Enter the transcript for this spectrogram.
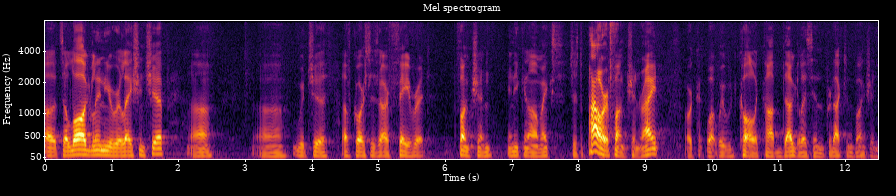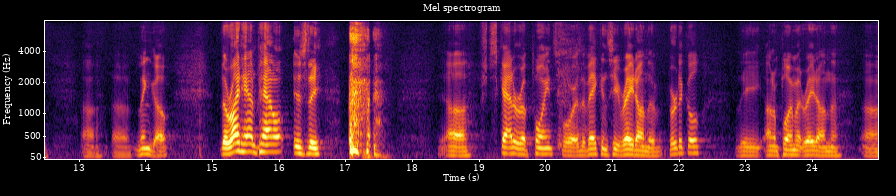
it's a log linear relationship, uh, uh, which uh, of course is our favorite function in economics, just a power function, right? Or what we would call a Cobb-Douglas in the production function lingo. The right-hand panel is the scatter of points for the vacancy rate on the vertical, the unemployment rate on the uh,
